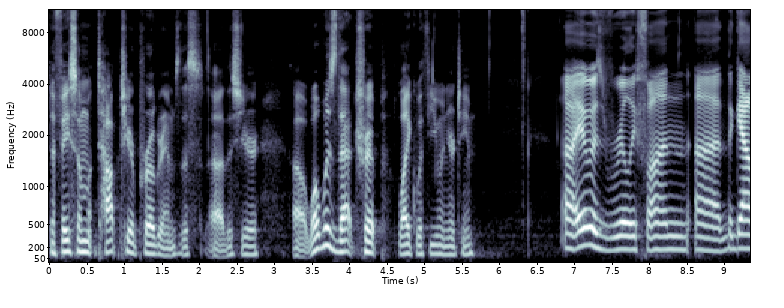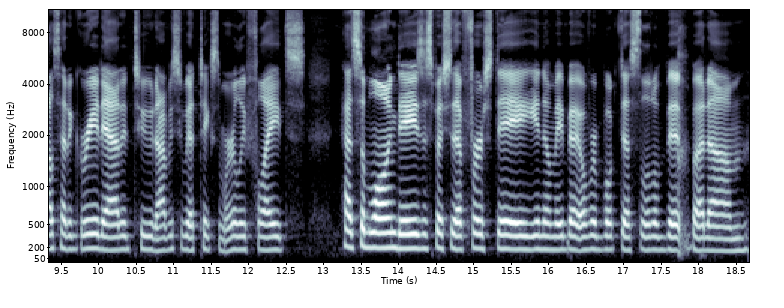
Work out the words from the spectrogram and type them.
to face some top tier programs this uh, this year. Uh, what was that trip like with you and your team? Uh, it was really fun. Uh, the gals had a great attitude. Obviously, we had to take some early flights. Had some long days, especially that first day. You know, maybe I overbooked us a little bit, but um,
